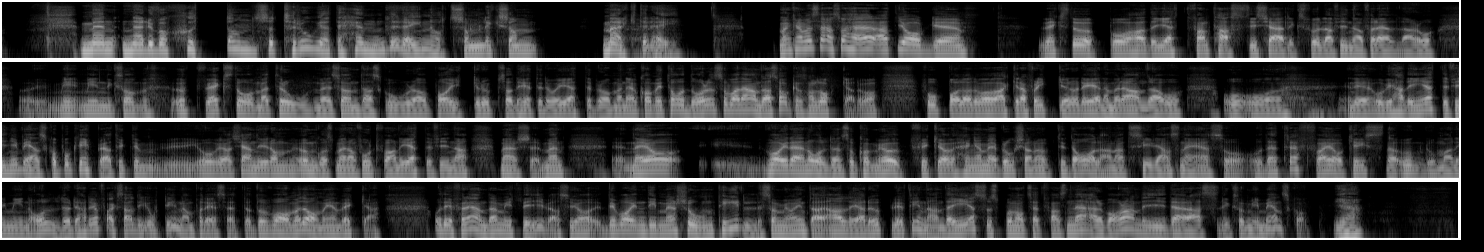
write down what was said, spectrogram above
Men när du var 17 så tror jag att det hände dig något som liksom märkte dig. man kan väl säga så här att jag eh, växte upp och hade gett fantastiskt kärleksfulla, fina föräldrar. Och, eh, min, min liksom uppväxt då med tron, med söndagsskola och pojkgrupp, så det hette, det var jättebra. Men när jag kom i tonåren så var det andra saker som lockade. Det var fotboll och det var vackra flickor och det ena med det andra. Och, och, och och vi hade en jättefin gemenskap på knippe. Jag, tyckte, och jag känner ju dem, umgås med dem fortfarande, jättefina människor. Men eh, när jag var i den åldern så kom jag upp, fick jag hänga med brorsan upp till Dalarna, till Siljansnäs och, och där träffade jag kristna ungdomar i min ålder. Det hade jag faktiskt aldrig gjort innan på det sättet och var med dem i en vecka. Och det förändrade mitt liv. Alltså jag, det var en dimension till som jag inte aldrig hade upplevt innan, där Jesus på något sätt fanns närvarande i deras liksom, gemenskap. Ja.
